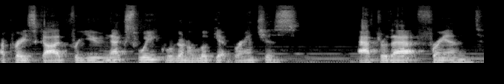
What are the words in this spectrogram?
I praise God for you. Next week, we're going to look at branches. After that, friend.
